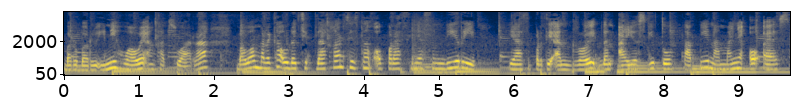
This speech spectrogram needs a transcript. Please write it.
baru-baru ini Huawei angkat suara bahwa mereka udah ciptakan sistem operasinya sendiri, ya seperti Android dan iOS gitu, tapi namanya OS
